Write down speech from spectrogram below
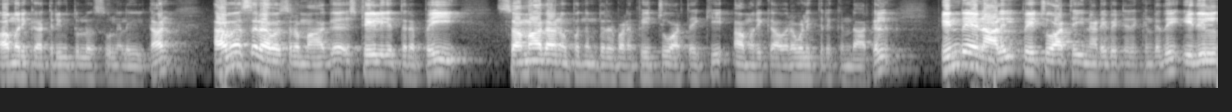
அமெரிக்கா தெரிவித்துள்ள சூழ்நிலையில்தான் அவசர அவசரமாக ஸ்டேலிய தரப்பை சமாதான ஒப்பந்தம் தொடர்பான பேச்சுவார்த்தைக்கு அமெரிக்கா வரவழைத்திருக்கின்றார்கள். இன்றைய நாளில் பேச்சுவார்த்தை நடைபெற்றிருக்கின்றது. இதில்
